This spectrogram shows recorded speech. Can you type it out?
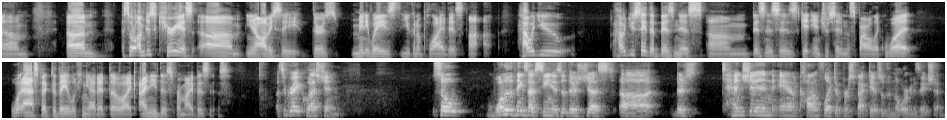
Um, um, so I'm just curious. Um, you know, obviously there's many ways you can apply this. Uh, uh how would you? how would you say that business um, businesses get interested in the spiral? Like what what aspect are they looking at it? They're like, I need this for my business. That's a great question. So one of the things I've seen is that there's just uh, there's tension and conflict of perspectives within the organization.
